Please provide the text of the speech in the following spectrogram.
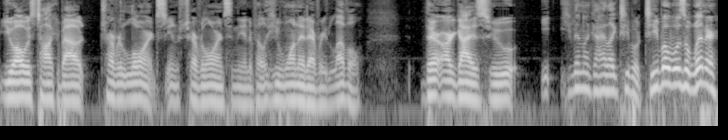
you always talk about Trevor Lawrence. You know, Trevor Lawrence in the NFL, he won at every level. There are guys who, even a guy like Tebow. Tebow was a winner.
